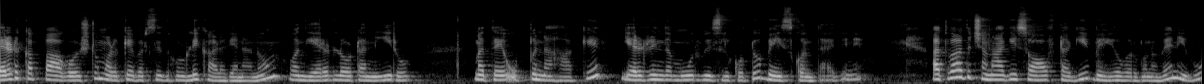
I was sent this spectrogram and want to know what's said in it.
ಎರಡು ಕಪ್ ಆಗೋಷ್ಟು ಮೊಳಕೆ ಬರೆಸಿದ ಹುರುಳಿಕಾಳಿಗೆ ನಾನು ಒಂದು ಎರಡು ಲೋಟ ನೀರು ಮತ್ತು ಉಪ್ಪನ್ನು ಹಾಕಿ ಎರಡರಿಂದ ಮೂರು ವಿಸಿಲ್ ಕೊಟ್ಟು ಬೇಯಿಸ್ಕೊತಾ ಇದ್ದೀನಿ. ಅಥವಾ ಅದು ಚೆನ್ನಾಗಿ ಸಾಫ್ಟಾಗಿ ಬೇಯೋವರೆಗೂ ನೀವು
